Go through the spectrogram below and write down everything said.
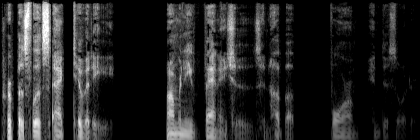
purposeless activity. Harmony vanishes in hubbub form, and disorder.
